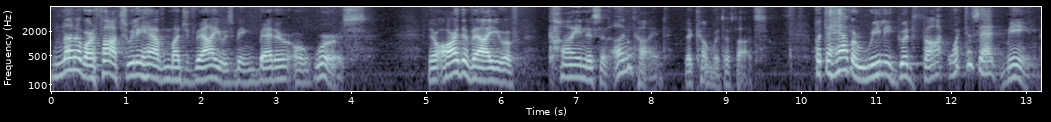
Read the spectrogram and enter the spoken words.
none of our thoughts really have much value as being better or worse. There are the value of kindness and unkind that come with the thoughts. But to have a really good thought, what does that mean?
